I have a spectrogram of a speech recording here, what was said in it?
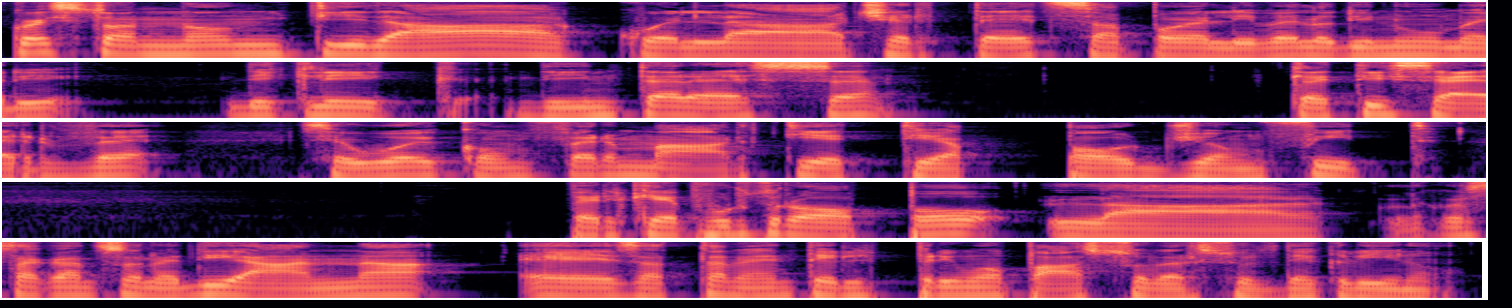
questo non ti dà quella certezza poi a livello di numeri, di click, di interesse che ti serve se vuoi confermarti e ti appoggi a un fit. Perché purtroppo la, questa canzone di Anna è esattamente il primo passo verso il declino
